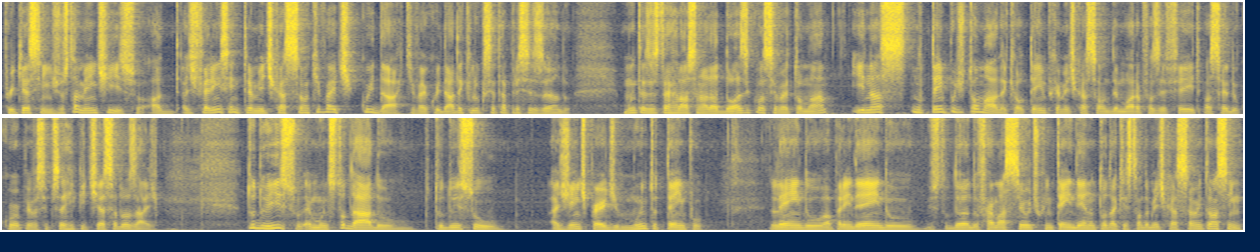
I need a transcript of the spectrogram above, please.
porque, assim, justamente isso. A, a diferença entre a medicação que vai te cuidar, que vai cuidar daquilo que você está precisando, muitas vezes está relacionada à dose que você vai tomar e nas, no tempo de tomada, que é o tempo que a medicação demora para fazer efeito, para sair do corpo, e você precisa repetir essa dosagem. Tudo isso é muito estudado, tudo isso a gente perde muito tempo lendo, aprendendo, estudando, farmacêutico, entendendo toda a questão da medicação. Então, assim,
